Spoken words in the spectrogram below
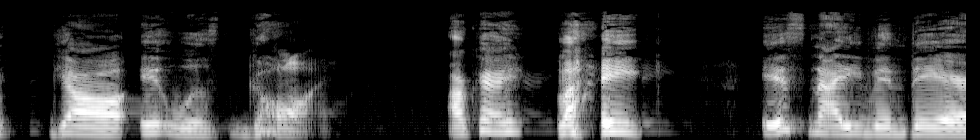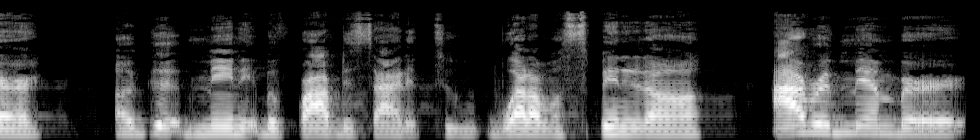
y'all, it was gone. Okay? Like it's not even there a good minute before I've decided to what I'm gonna spend it on. I remember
